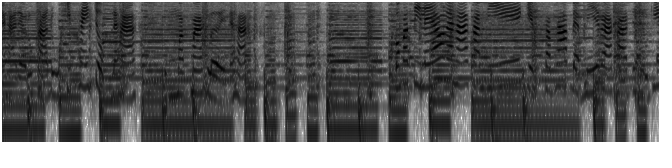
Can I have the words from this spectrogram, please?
นะคะ เดี๋ยวลูกค้าดูคลิปให้จบ แบบนี้ราคาจะอยู่ที่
